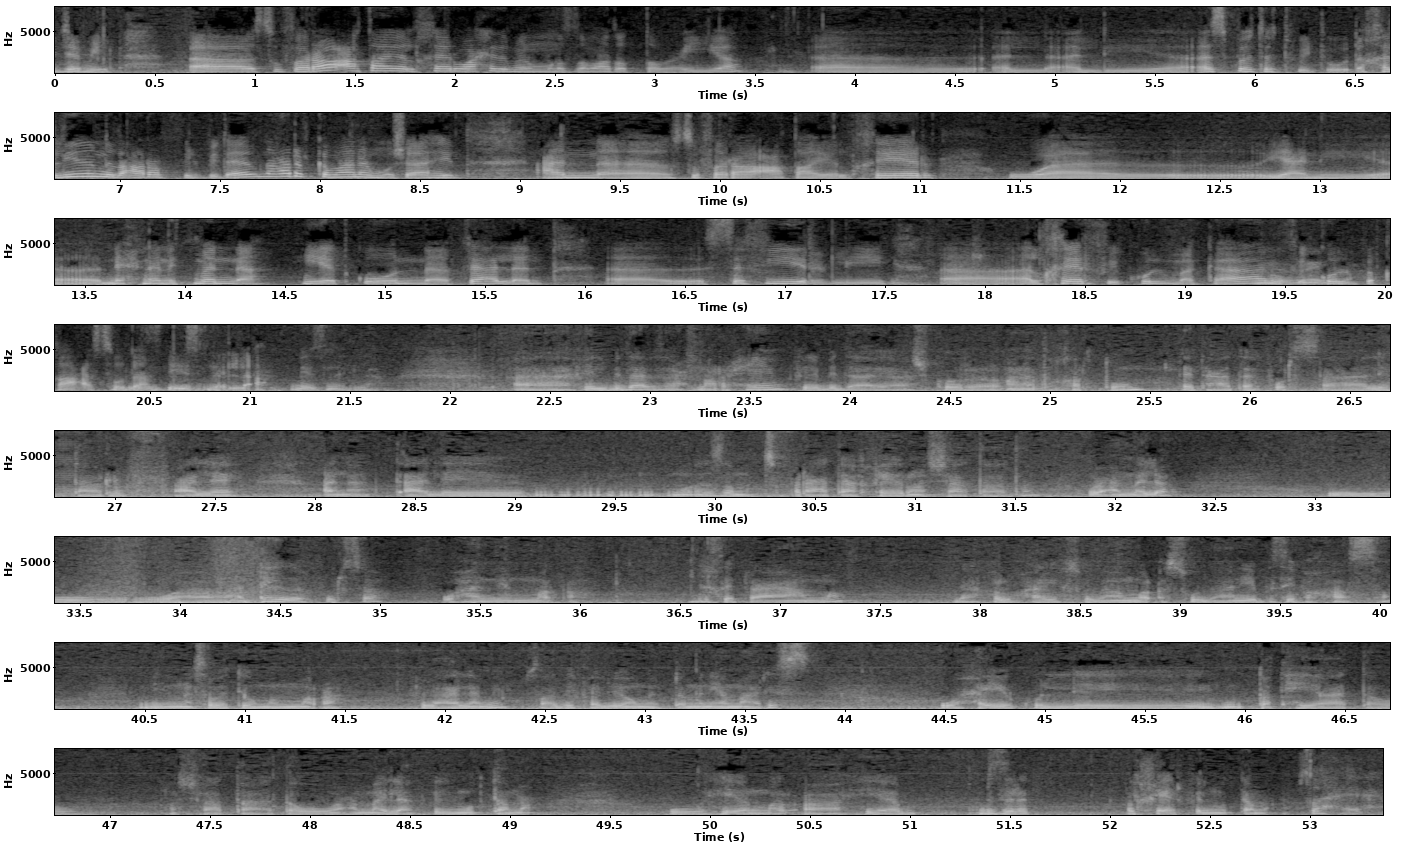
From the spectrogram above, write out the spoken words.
جميل. آه، سفراء عطايا الخير واحدة من المنظمات الطوعية آه، ال- اللي أثبتت وجودها. خلينا نتعرف في البداية ونعرف كمان المشاهد عن آه، سفراء عطايا الخير. ويعني نحن نتمنى هي تكون فعلا سفير للخير في كل مكان بإذن وفي كل. بقاع السودان بإذن الله. بإذن الله. في البداية بسم الله الرحمن الرحيم. في البداية أشكر قناة الخرطوم لإتاحة الفرصه للتعرف على أنا على منظمة سفراء الخير ونشاطاتها وعملها و- وانتهز الفرصة وهني المرأة بصفة عامة داخل وخارج السودان. المراه السودانيه بصفة خاصة بمناسبة يوم المرأة العالمي صادف اليوم 8 مارس. وحي كل تضحياتها ونشاطاتها وعملها في المجتمع. وهي المرأة هي بذرة الخير في المجتمع. صحيح.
